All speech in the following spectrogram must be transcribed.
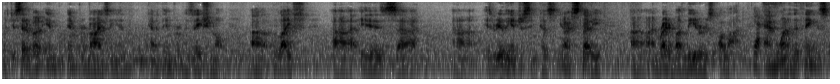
what you said about im- improvising and kind of the improvisational uh, life uh, is uh, uh, is really interesting because you know I study uh, and write about leaders a lot. Yes. And one of the things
